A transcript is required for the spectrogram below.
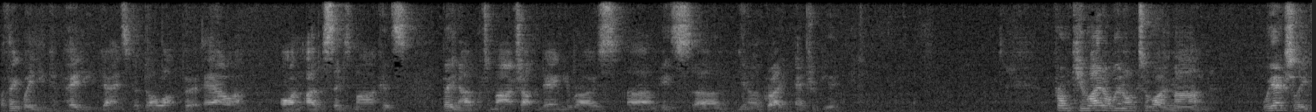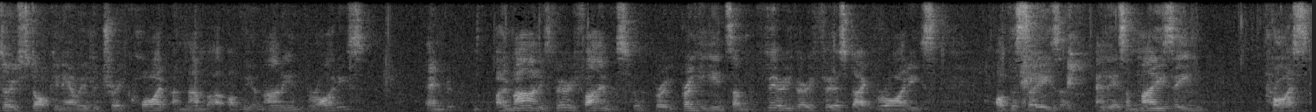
I think when you're competing against a dollar per hour on overseas markets, being able to march up and down your rows um, is um, you know, a great attribute. From Kuwait I went on to Oman we actually do stock in our inventory quite a number of the Omanian varieties. And Oman is very famous for bringing in some of the very, very first date varieties of the season. And there's amazing price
